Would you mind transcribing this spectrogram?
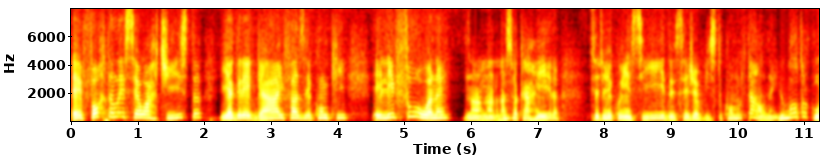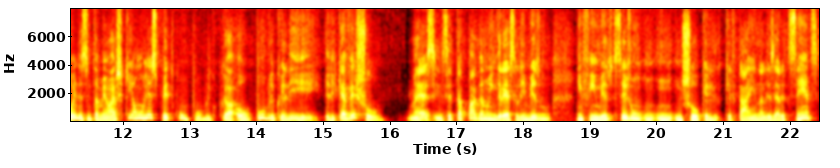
é fortalecer o artista e agregar e fazer com que ele flua, né? Na, na- na sua carreira, seja reconhecido e seja visto como tal, né? E uma outra coisa, assim, também, eu acho que é um respeito com o público, porque o público, ele, ele quer ver show, né? Assim, você tá pagando o ingresso ali mesmo, enfim, mesmo que seja um, um, um show que ele, que ele tá indo ali 0800,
